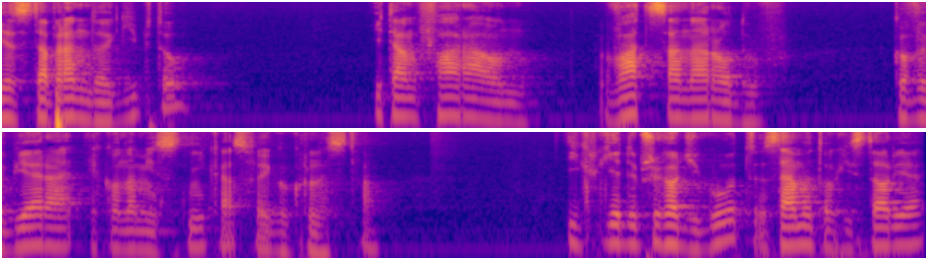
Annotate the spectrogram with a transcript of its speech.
jest zabrany do Egiptu i tam faraon, władca narodów, go wybiera jako namiestnika swojego królestwa. I kiedy przychodzi głód, znamy tą historię,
